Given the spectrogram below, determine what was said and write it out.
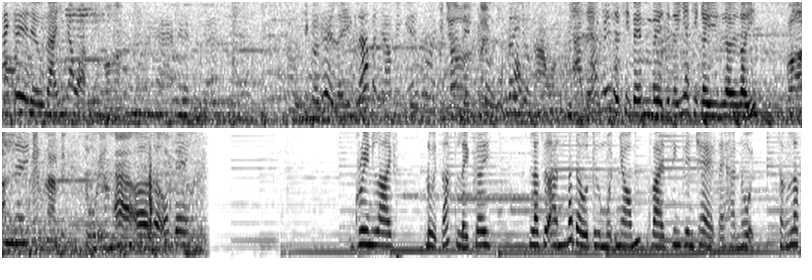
Hai cây đều giá như nhau à? Chị có thể lấy rác ở nhà mình ấy, xong rồi chị mang đến chị đổi cây được. À thế, à? thế thì chị về về chị lấy nhà chị đầy giấy. Vâng ạ, em làm đến tối ạ. À ờ rồi ok. Green Life, đổi rác lấy cây, là dự án bắt đầu từ một nhóm vài sinh viên trẻ tại Hà Nội sáng lập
